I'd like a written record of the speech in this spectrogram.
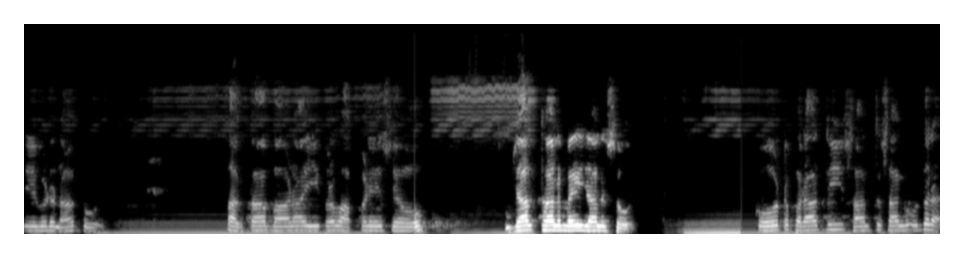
ਦੇਵੜ ਨਾ ਕੋਈ ਭਗਤਾ ਬਾਣਾਈ ਪ੍ਰਭ ਆਪਣੇ ਸਿਉ। ਜਲ ਥਲ ਮਈ ਜਲ ਸੋ ਕੋਟ ਪਰਾਧੀ ਸੰਤ ਸੰਗ ਉਧਰੈ।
